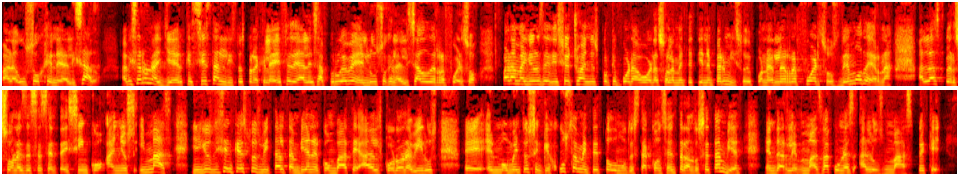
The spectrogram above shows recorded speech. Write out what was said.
para uso generalizado. Avisaron ayer que sí están listos para que la FDA les apruebe el uso generalizado de refuerzo para mayores de 18 años porque por ahora solamente tienen permiso de ponerle refuerzos de Moderna a las personas de 65 años y más. Y ellos dicen que esto es vital también el combate al coronavirus eh, en momentos en que justamente todo el mundo está concentrándose también en darle más vacunas a los más pequeños.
